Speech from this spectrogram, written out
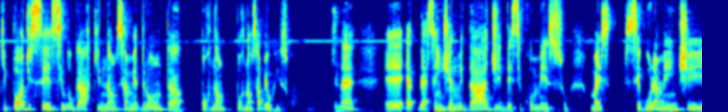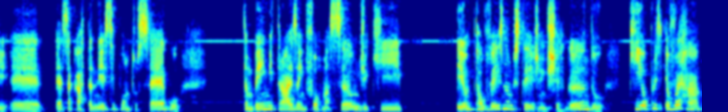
que pode ser esse lugar que não se amedronta por não, por não saber o risco, Sim. né? É, é, essa ingenuidade desse começo, mas seguramente é, essa carta nesse ponto cego também me traz a informação de que eu talvez não esteja enxergando que eu, eu vou errar.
